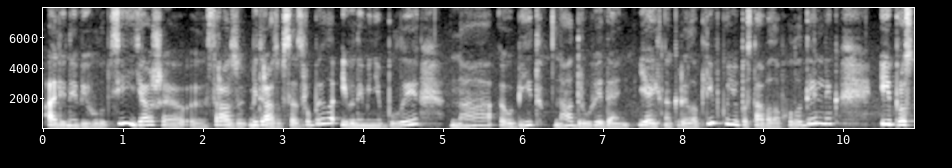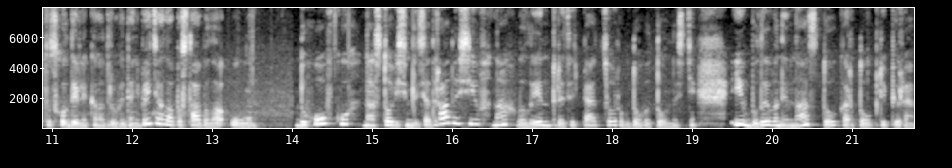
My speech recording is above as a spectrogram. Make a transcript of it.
а ліниві голубці я вже е, зразу, відразу все зробила, і вони мені були на обід на другий день. Я їх накрила плівкою, поставила в холодильник і просто з холодильника на другий день витягла, поставила у духовку на 180 градусів на хвилин 35-40 до готовності. І були вони в нас до картоплі пюре.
